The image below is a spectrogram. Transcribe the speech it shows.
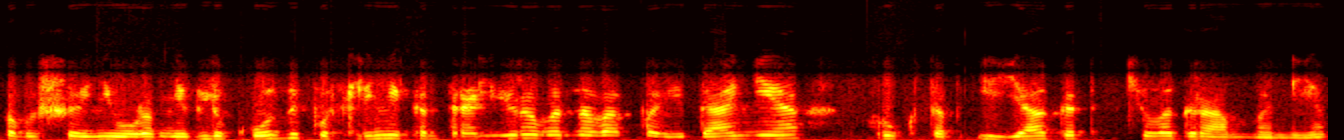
повышение уровня глюкозы после неконтролированного поедания фруктов и ягод килограммами.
